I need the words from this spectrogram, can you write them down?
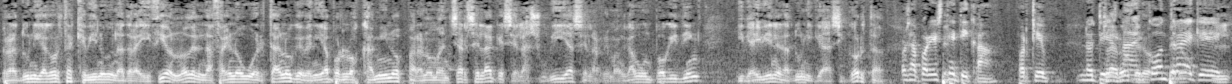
pero la túnica corta es que viene de una tradición, ¿no? Del nazareno huertano que venía por los caminos para no manchársela, que se la subía, se la remangaba un poquitín y de ahí viene la túnica así corta. O sea, por estética, porque no Claro, nada en pero- contra pero de que...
